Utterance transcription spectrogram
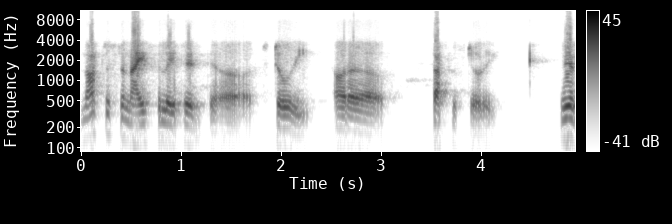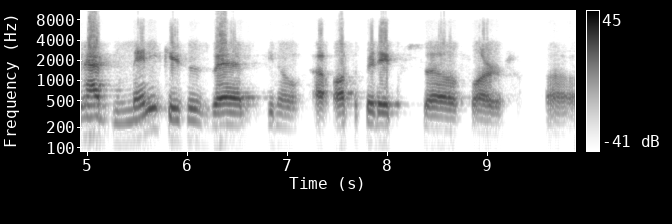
not just an isolated uh, story or a success story. We have had many cases where you know uh, orthopedics uh, for uh,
